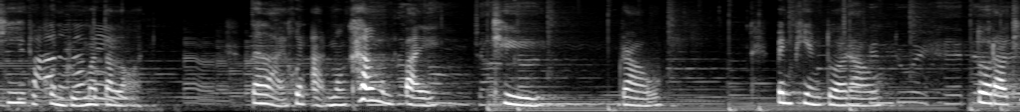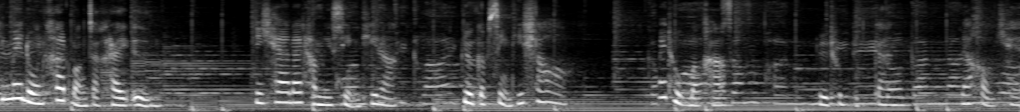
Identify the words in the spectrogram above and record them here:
ที่ทุกคนรู้มาตลอด แต่หลายคนอาจมองข้ามมันไป คือ เรา เป็นเพียงตัวเรา ตัวเราที่ไม่โดนคาดหวังจากใครอื่นที่แค่ได้ทำในสิ่งที่รัก อยู่กับสิ่งที่ชอบ ถูกบังคับ หรือถูกปิดกั้นและขอแค่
